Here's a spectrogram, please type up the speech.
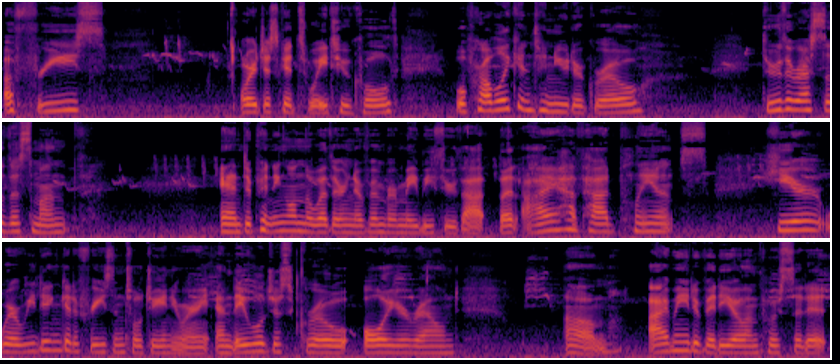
a freeze or it just gets way too cold, will probably continue to grow through the rest of this month and depending on the weather in November, maybe through that. But I have had plants here where we didn't get a freeze until January and they will just grow all year round. Um, I made a video and posted it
